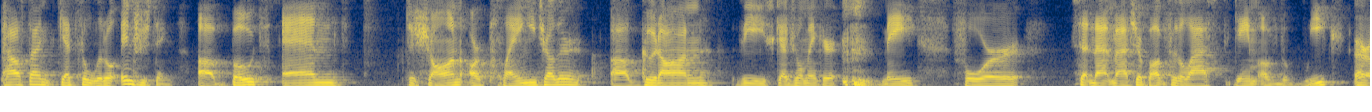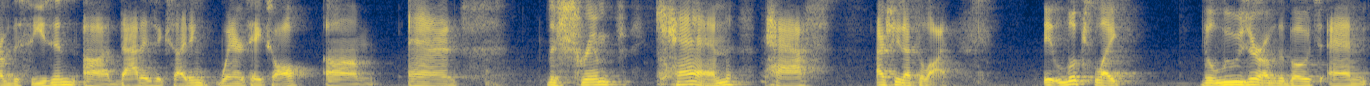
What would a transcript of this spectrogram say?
Palestine gets a little interesting. Uh, Boats and Deshaun are playing each other. Uh, good on the schedule maker, me, for setting that matchup up for the last game of the week or of the season. Uh, that is exciting. Winner takes all. Um, and the shrimp can pass. Actually, that's a lie. It looks like the loser of the boats and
